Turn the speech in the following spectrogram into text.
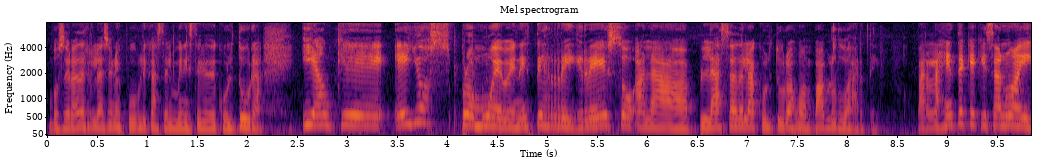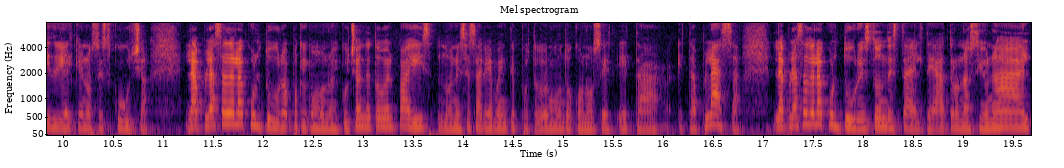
vocera de Relaciones Públicas del Ministerio de Cultura. Y aunque ellos promueven este regreso a la Plaza de la Cultura Juan Pablo Duarte, para la gente que quizá no ha ido y el que nos escucha, la Plaza de la Cultura, porque como nos escuchan de todo el país, no necesariamente pues todo el mundo conoce esta, esta plaza. La Plaza de la Cultura es donde está el Teatro Nacional,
